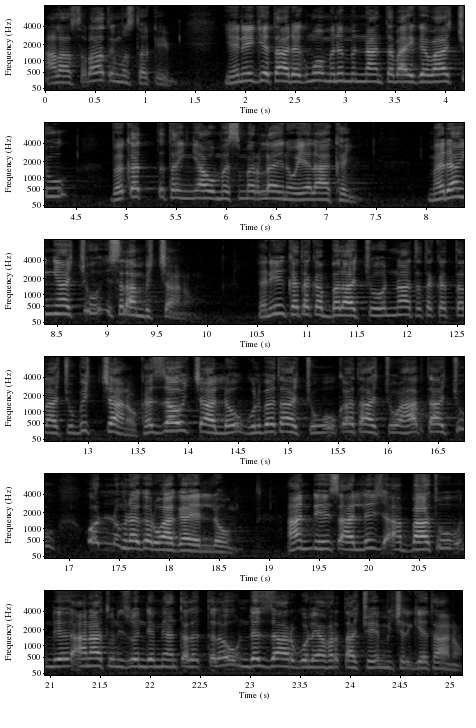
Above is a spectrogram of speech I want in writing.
አላ ስራጥ ሙስተቂም። የእኔ ጌታ ደግሞ ምንም እናንተ ባይገባችሁ በቀጥተኛው መስመር ላይ ነው የላከኝ። መዳኛችሁ እስላም ብቻ ነው እኔን ከተቀበላችሁና ተተከተላችሁ ብቻ ነው። ከዛ ውጭ ያለው ጉልበታችሁ እውቀታችሁ ሀብታችሁ ሁሉም ነገር ዋጋ የለውም። አንድ ህፃን ልጅ አባቱ አናቱን ይዞ እንደሚያንጠለጥለው እንደዛ አድርጎ ሊያፈርጣችሁ የሚችል ጌታ ነው።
